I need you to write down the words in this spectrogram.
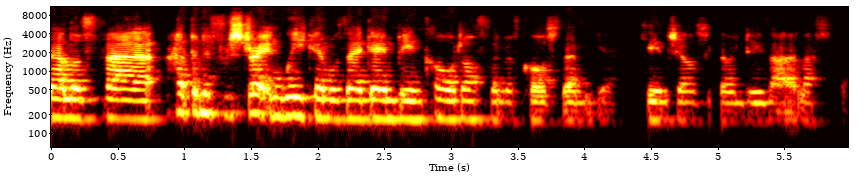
they'll have uh, had been a frustrating weekend with their game being called off and of course then yeah seeing Chelsea go and do that at Leicester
